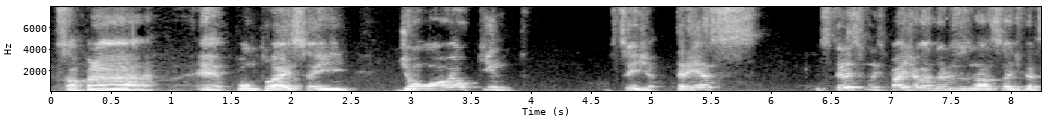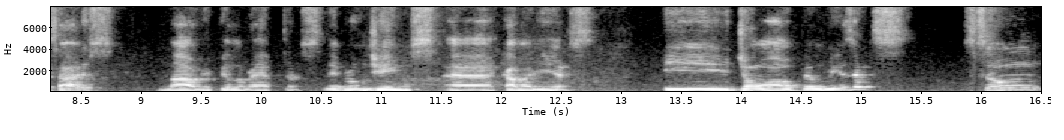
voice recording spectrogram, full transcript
só para é, pontuar isso aí. John Wall é o quinto. Ou seja, três os três principais jogadores dos nossos adversários, Lowry pelo Raptors, LeBron James, é, Cavaliers e John Wall pelo Wizards, são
